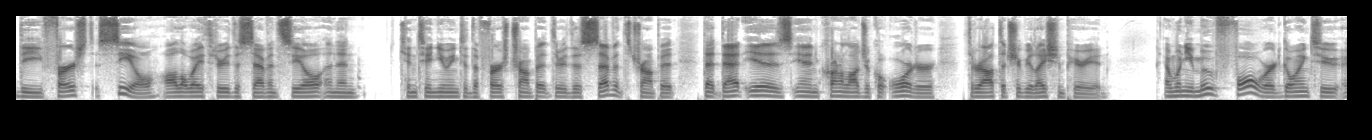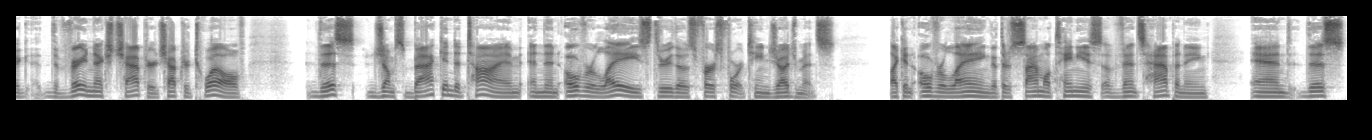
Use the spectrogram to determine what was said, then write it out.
the first seal all the way through the seventh seal and then continuing to the first trumpet through the seventh trumpet that that is in chronological order throughout the tribulation period And when you move forward, going to uh, the very next chapter, chapter 12, this jumps back into time and then overlays through those first 14 judgments, like an overlaying that there's simultaneous events happening. And this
